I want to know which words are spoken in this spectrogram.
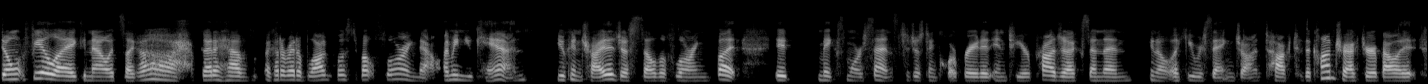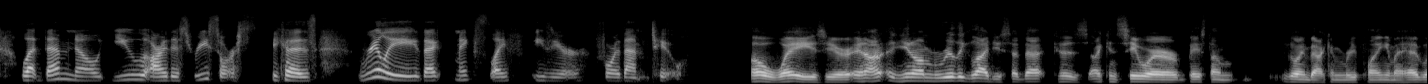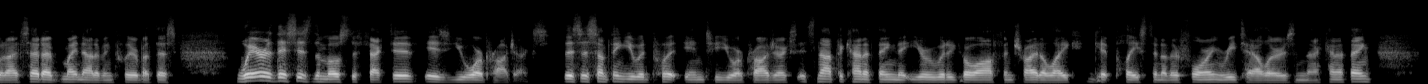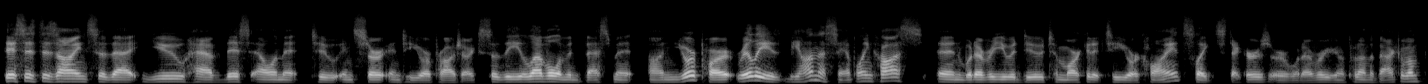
Don't feel like now it's like oh i've got to have i got to write a blog post about flooring now. I mean you can you can try to just sell the flooring but it makes more sense to just incorporate it into your projects and then you know like you were saying john talk to the contractor about it let them know you are this resource because really that makes life easier for them too. Oh way easier and i you know i'm really glad you said that because i can see where based on going back and replaying in my head what i've said i might not have been clear about this where this is the most effective is your projects. This is something you would put into your projects. It's not the kind of thing that you would go off and try to like get placed in other flooring retailers and that kind of thing. This is designed so that you have this element to insert into your projects. So the level of investment on your part really is beyond the sampling costs and whatever you would do to market it to your clients, like stickers or whatever you're going to put on the back of them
